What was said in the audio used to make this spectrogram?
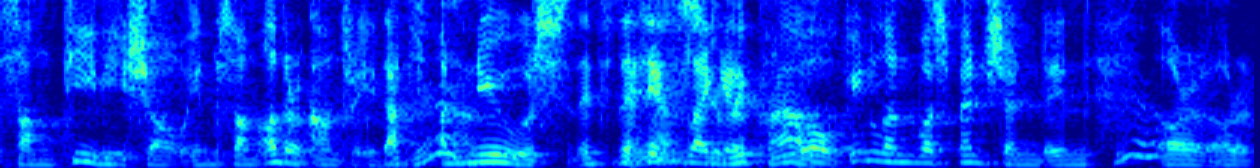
some TV show in some other country that's a news it's it's like a, oh Finland was mentioned in or or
